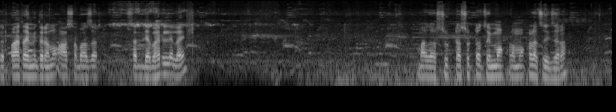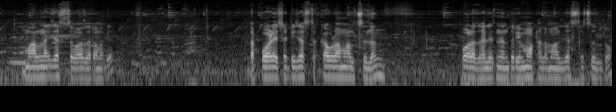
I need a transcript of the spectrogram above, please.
तर पाहता मित्रांनो असा बाजार सध्या भरलेला आहे. बाजार सुट्टा सुट्टाच आहे मोकळा मोकळाच आहे जरा. माल नाही जास्त बाजारामध्ये. आता पोळ्यासाठी जास्त कवळा माल चलन. पोळा झाल्याच नंतर हे मोठाला माल जास्त चलतो.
